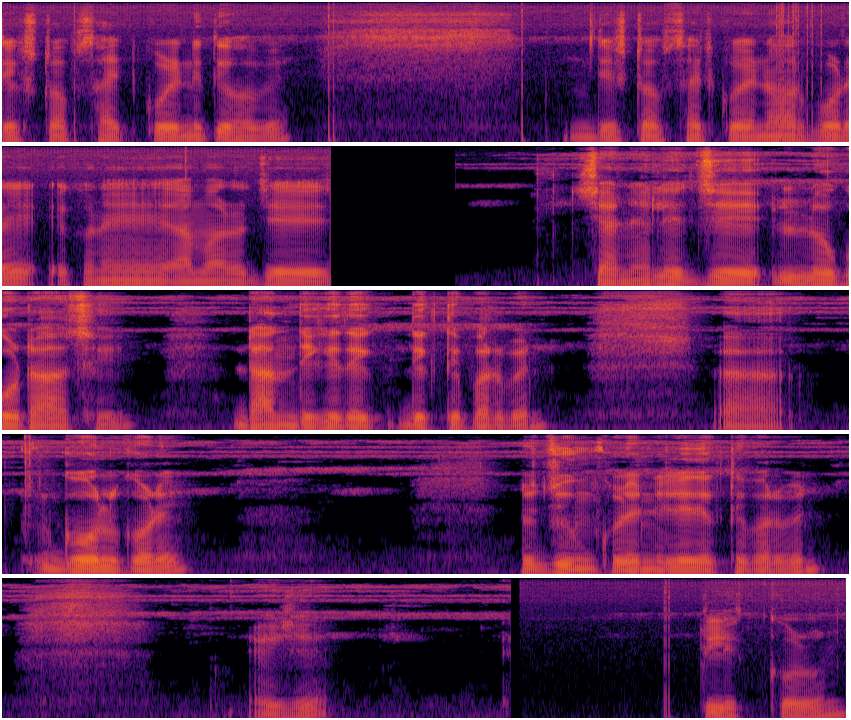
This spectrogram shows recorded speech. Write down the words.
ডেস্কটপ সাইট করে নিতে হবে। ডেস্কটপ সাইট করে নেওয়ার পরে এখানে আমার যে চ্যানেলের যে লোগোটা আছে ডান দিকে দেখ- দেখতে পারবেন গোল করে জুম করে নিলে দেখতে পারবেন। এই যে ক্লিক করুন।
